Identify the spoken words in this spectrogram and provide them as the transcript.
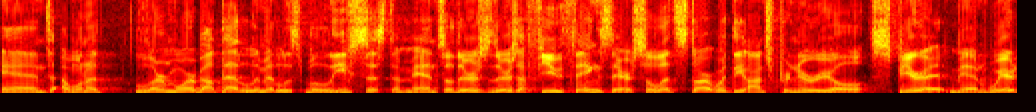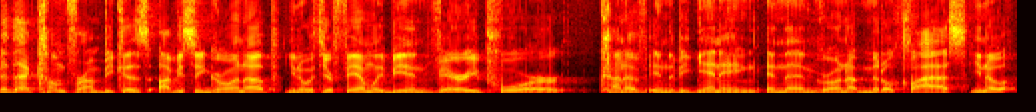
and I want to learn more about that limitless belief system, man. So there's there's a few things there. So let's start with the entrepreneurial spirit, man. Where did that come from? Because obviously growing up, you know, with your family being very poor, kind of in the beginning and then growing up middle class you know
